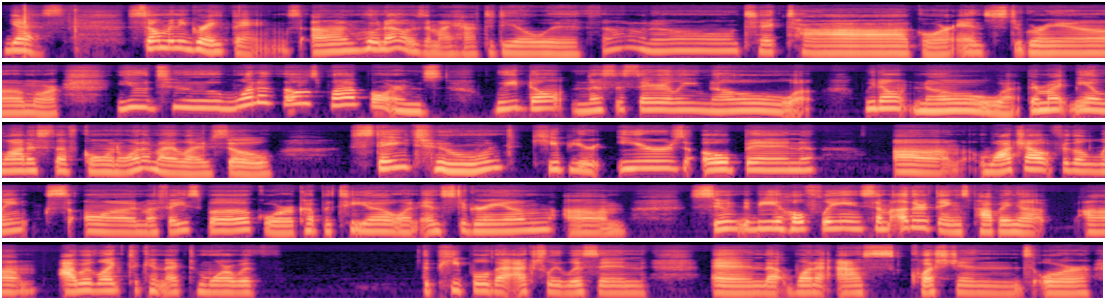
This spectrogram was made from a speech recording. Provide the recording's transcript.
yes, so many great things. Um, who knows? I might have to deal with, I don't know, TikTok or Instagram or YouTube, one of those platforms. We don't necessarily know. We don't know. There might be a lot of stuff going on in my life. So stay tuned. Keep your ears open um, watch out for the links on my Facebook or Cup on Instagram. Um, soon to be, hopefully, some other things popping up. Um, I would like to connect more with the people that actually listen and that want to ask questions or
